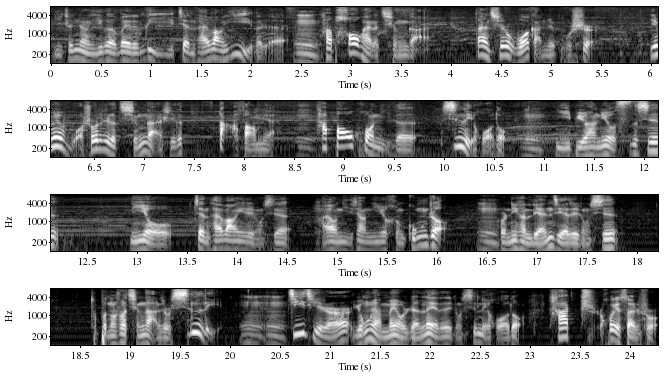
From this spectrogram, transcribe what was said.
你真正一个为了利益见财忘义的人，嗯他抛开了情感，但其实我感觉不是，因为我说的这个情感是一个大方面，嗯。它包括你的心理活动，嗯。你比方你有私心，你有见财忘义这种心，还有你像你很公正嗯。或者你很廉洁这种心，它不能说情感，就是心理。嗯嗯，机器人儿永远没有人类的那种心理活动，它只会算数。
